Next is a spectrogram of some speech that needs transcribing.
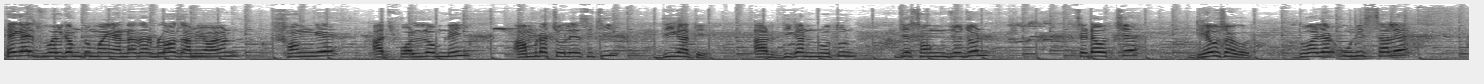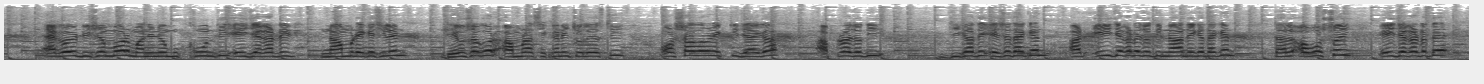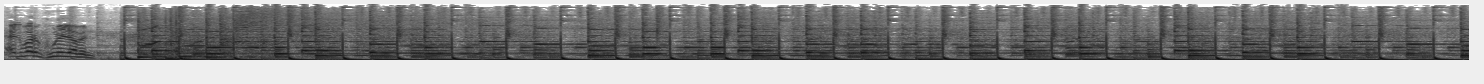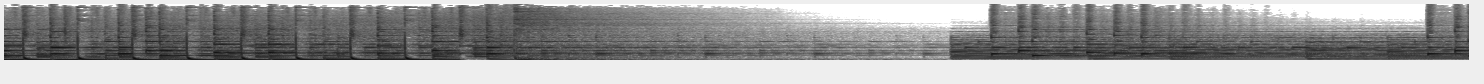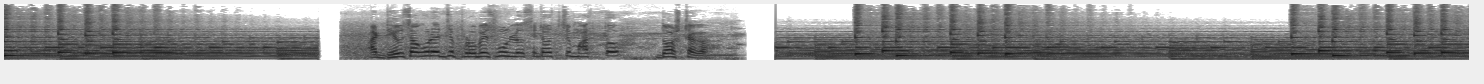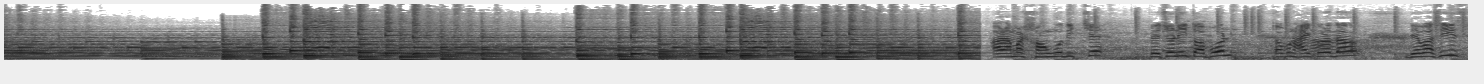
Hey guys welcome to my another blog আমি অয়ন। সঙ্গে আজ পল্লব নেই। আমরা চলে এসেছি দীঘাতে। আর দীঘার নতুন যে সংযোজন, সেটা হচ্ছে ঢেউসাগর। দু হাজার উনিশ সালে এগারোই ডিসেম্বর মাননীয় মুখ্যমন্ত্রী এই জায়গাটির নাম রেখেছিলেন ঢেউসাগর। আমরা সেখানেই চলে এসেছি। অসাধারণ একটি জায়গা। আপনারা যদি দীঘাতে এসে থাকেন আর এই জায়গাটা যদি না দেখে থাকেন, তাহলে অবশ্যই এই জায়গাটাতে একবার ঘুরে যাবেন। আর ঢেউসাগরের যে প্রবেশ মূল্য, সেটা হচ্ছে মাত্র দশ টাকা। আর আমার সঙ্গ দিচ্ছে পেছনেই তপন। তপন, হাই করে দাও। দেবাশিস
